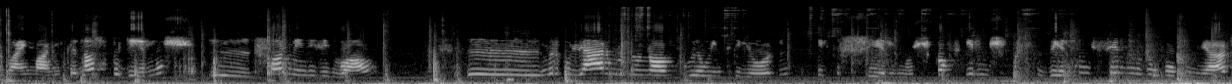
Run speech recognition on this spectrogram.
Muito bem, Mónica. Nós podemos, eh, de forma individual, eh, mergulharmos no nosso eu interior e crescermos, conseguirmos perceber, conhecermos um pouco melhor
